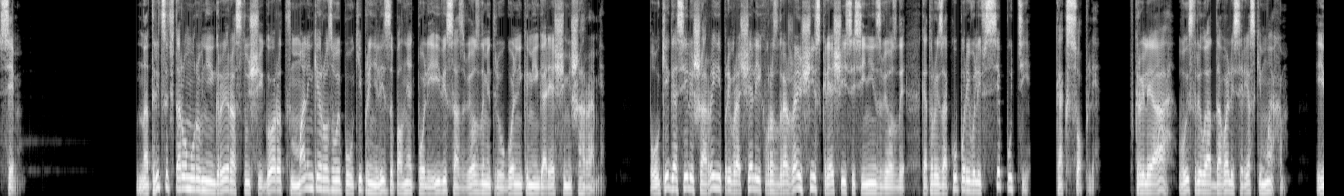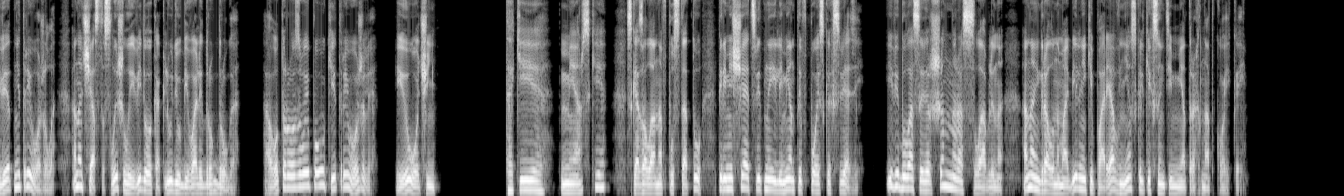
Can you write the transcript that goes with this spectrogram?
7. На 32 уровне игры «Растущий город» маленькие розовые пауки принялись заполнять поле Иви со звездами, треугольниками и горящими шарами. Пауки гасили шары и превращали их в раздражающие искрящиеся синие звезды, которые закупоривали все пути, как сопли. В крыле А выстрелы отдавались резким эхом. Ивет не тревожила. Она часто слышала и видела, как люди убивали друг друга. А вот розовые пауки тревожили. И очень. «Такие мерзкие», — сказала она в пустоту, перемещая цветные элементы в поисках связей. Иви была совершенно расслаблена. Она играла на мобильнике, паря в нескольких сантиметрах над койкой.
